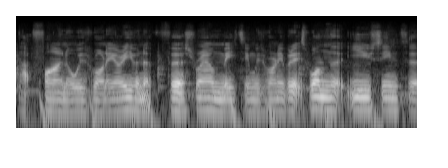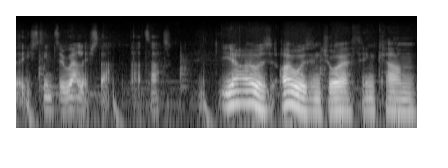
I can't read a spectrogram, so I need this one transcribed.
that final with Ronnie, or even a first round meeting with Ronnie, but it's one that you seem to you seem to relish that that task. Yeah, I always I always enjoy. I think, um,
